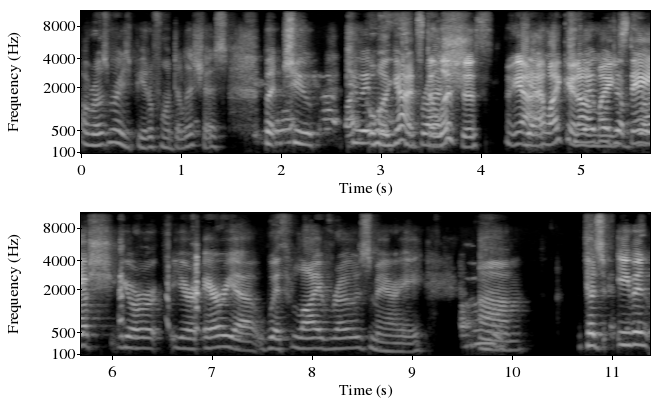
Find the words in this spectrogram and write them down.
Oh, rosemary is beautiful and delicious. But to to well, yeah, to it's brush, delicious. Yeah, yeah, I like it on my steak. Brush your your area with live rosemary. Oh. Um, because even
